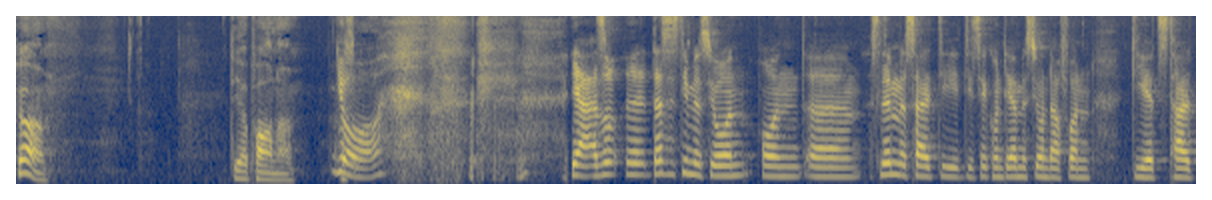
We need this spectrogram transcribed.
Ja. Die Japaner. Ja. ja, also äh, das ist die Mission und äh, Slim ist halt die, die Sekundärmission davon, die jetzt halt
